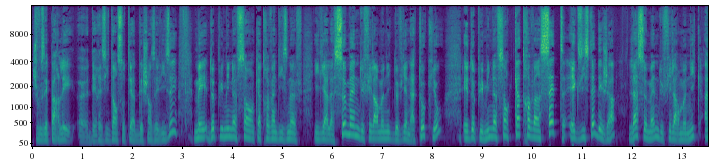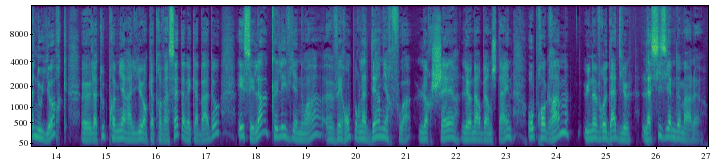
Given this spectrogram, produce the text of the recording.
Je vous ai parlé euh, des résidences au Théâtre des Champs-Élysées, mais depuis 1999, il y a la Semaine du Philharmonique de Vienne à Tokyo, et depuis 1987 existait déjà la Semaine du Philharmonique à New York. la toute première a lieu en 87 avec Abado, et c'est là que les Viennois verront pour la dernière fois leur cher Leonard Bernstein au programme une œuvre d'adieu, la sixième de Mahler.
